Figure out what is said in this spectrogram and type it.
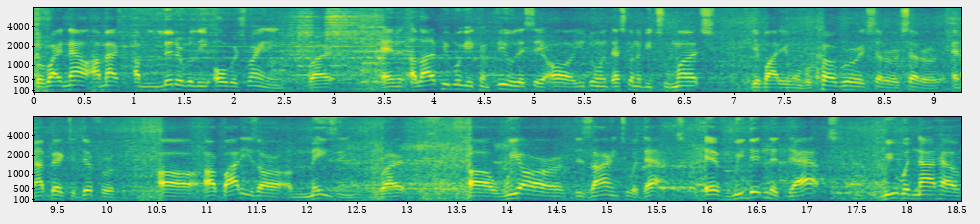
but right now I'm I'm literally overtraining, right? And a lot of people get confused. They say, "Oh, you're doing that's going to be too much. Your body won't recover, et cetera, et cetera." And I beg to differ. Uh, our bodies are amazing, right? Uh, we are designed to adapt. If we didn't adapt, we would not have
